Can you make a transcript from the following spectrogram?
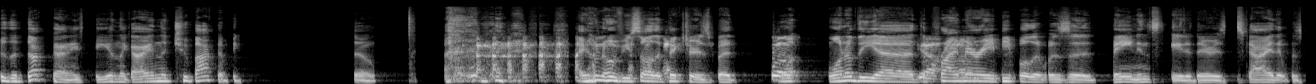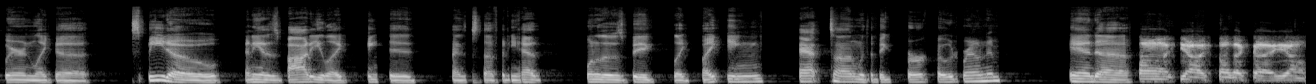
to the Duck Dynasty and the guy in the Chewbacca." bikini." So. I don't know if you saw the pictures, but Well, one, of the uh, the Yeah, primary people that was a main instigator there is this guy that was wearing like a speedo, and he had his body like painted kinds of stuff, and he had one of those big like Viking hats on with a big fur coat around him, and uh, uh, yeah, I saw that guy. Yeah.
